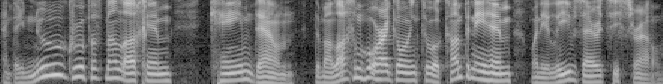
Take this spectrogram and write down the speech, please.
and a new group of Malachim came down the malachim who are going to accompany him when he leaves Eretz Yisrael.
